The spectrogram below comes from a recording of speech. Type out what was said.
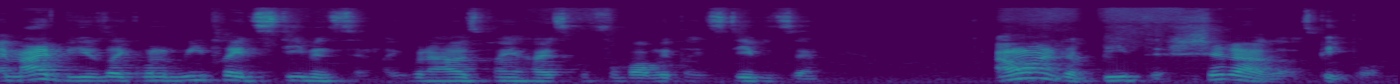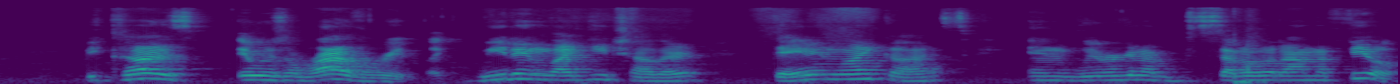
in my view, like when we played Stevenson, like when I was playing high school football, we played Stevenson. I wanted to beat the shit out of those people because it was a rivalry. Like we didn't like each other, they didn't like us, and we were gonna settle it on the field.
